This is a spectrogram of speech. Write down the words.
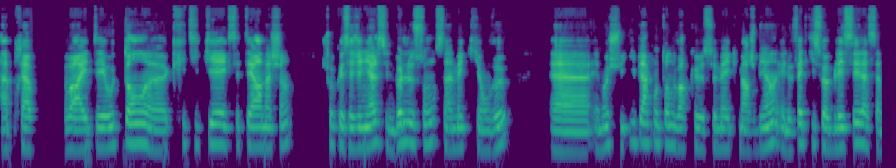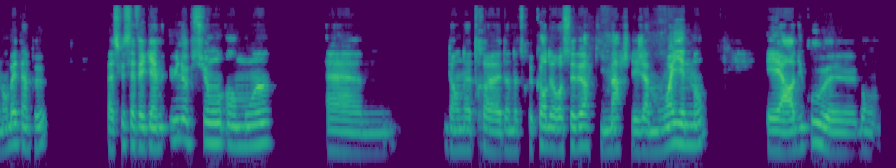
après avoir été autant euh, critiqué, etc., machin, je trouve que c'est génial. C'est une bonne leçon. C'est un mec qui en veut. Euh, et moi, je suis hyper content de voir que ce mec marche bien. Et le fait qu'il soit blessé, là, ça m'embête un peu. Parce que ça fait quand même une option en moins dans, notre, corps de receveur qui marche déjà moyennement. Et alors, du coup, bon, on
